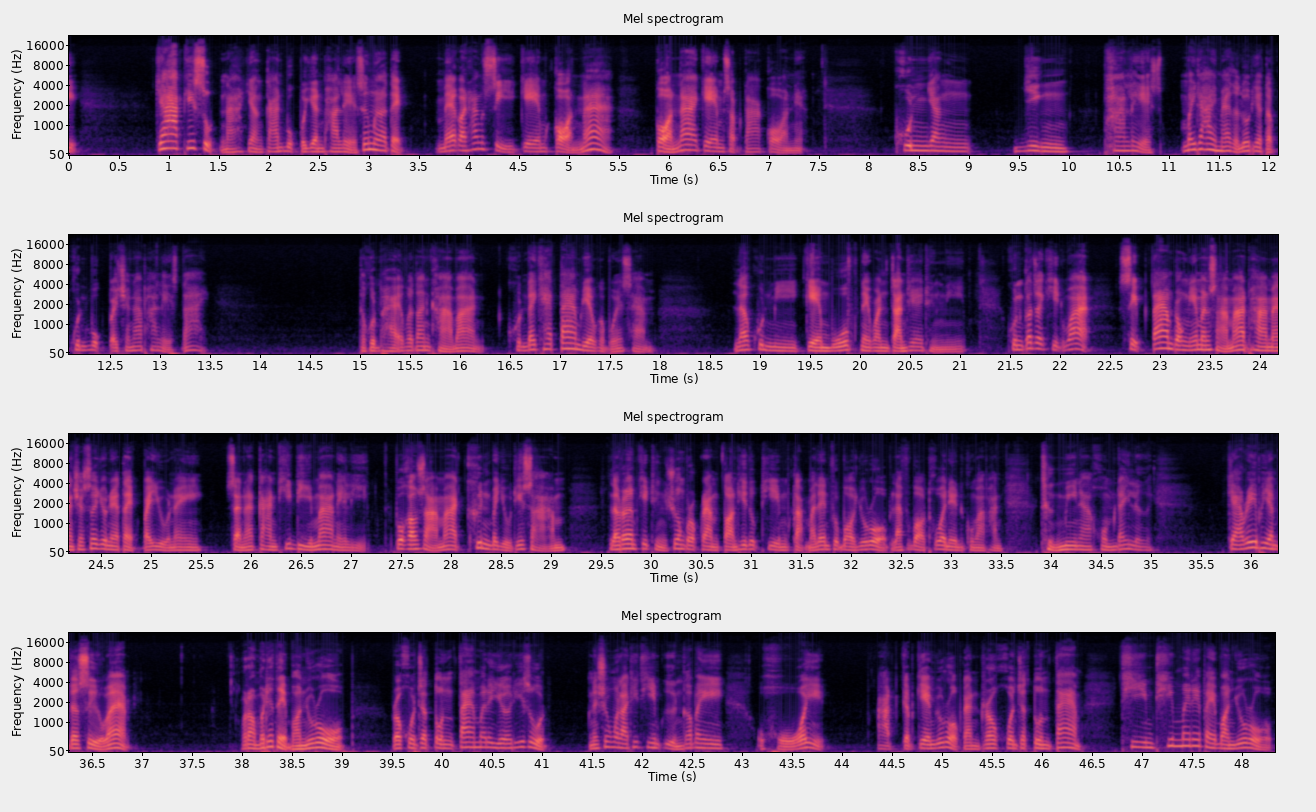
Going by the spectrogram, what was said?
ยากที่สุดนะอย่างการบุกไปเยือนพาเลสซึ่งมันเตะแม้กระทั่ง 4 เกมก่อนหน้า ก่อนหน้าเกมสัปดาห์ก่อนเนี่ยคุณยังยิงพาเลสไม่ได้แม้แต่ลูกเดียวแต่คุณบุกไปชนะพาเลสได้ แต่คุณแพ้เอเวอร์ตันคาบ้าน คุณได้แค่แต้มเดียวกับเวสต์แฮมแล้วคุณมีเกมวูฟในวันจันทร์ที่จะถึงนี้ คุณก็จะคิดว่า 10 แต้มตรงนี้มันสามารถพาแมนเชสเตอร์ยูไนเต็ดไปอยู่ในสถานการณ์ที่ดีมากในลีก พวกเขาสามารถขึ้นไปอยู่ที่ 3 แล้วเริ่มคิดถึงช่วงโปรแกรมตอนที่ทุกทีมกลับมาเล่นฟุตบอลยุโรปและฟุตบอลทั่วในเดือนกุมภาพันธ์ถึงมีนาคมได้เลย แกรี่พยายามจะสื่อว่า เราไม่ได้เตะบอลยุโรป เราควรจะตุนแต้มไม่ได้เยอะที่สุด ในช่วงเวลาที่ทีมอื่นก็ไปโอ้โหอัดกับเกมยุโรปกัน เราควรจะตุนแต้ม ทีมที่ไม่ได้ไปบอลยุโรป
